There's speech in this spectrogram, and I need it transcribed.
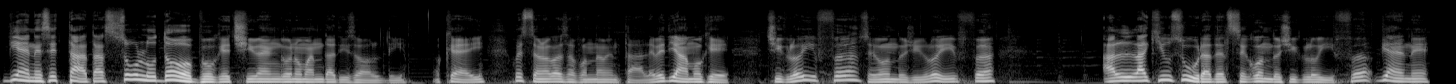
viene settata solo dopo che ci vengono mandati i soldi. Ok? Questa è una cosa fondamentale. Vediamo che ciclo if, secondo ciclo if, alla chiusura del secondo ciclo if viene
